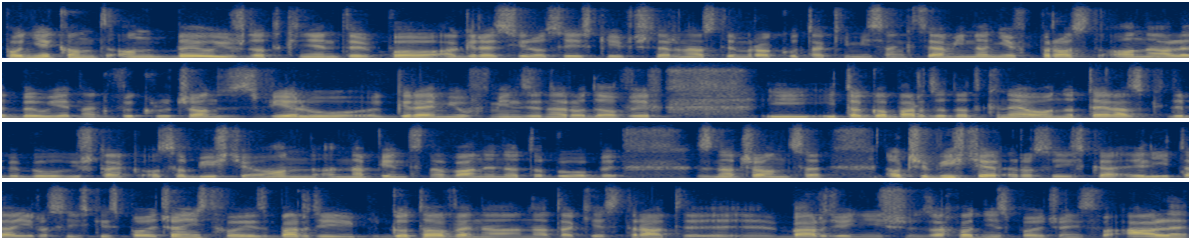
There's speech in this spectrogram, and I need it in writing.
Poniekąd on był już dotknięty po agresji rosyjskiej w 2014 roku takimi sankcjami. No nie wprost on, ale był jednak wykluczony z wielu gremiów międzynarodowych i, i to go bardzo dotknęło. No teraz, gdyby był już tak osobiście on napiętnowany, no to byłoby znaczące. Oczywiście rosyjska elita i rosyjskie społeczeństwo jest bardziej gotowe na, na takie straty, bardziej niż zachodnie społeczeństwo, ale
